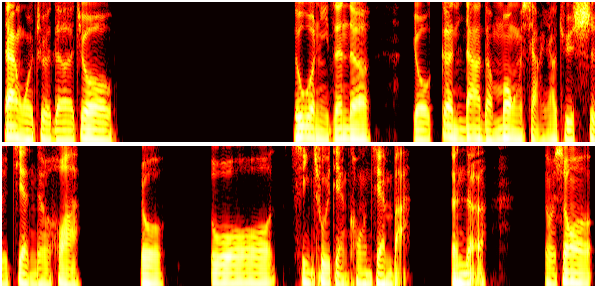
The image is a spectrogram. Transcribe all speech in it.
但我觉得，就如果你真的有更大的梦想要去实践的话，就多清出一点空间吧。真的，有时候。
